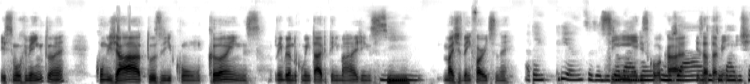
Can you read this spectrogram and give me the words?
esse movimento, né? Com jatos e com cães. Lembrando o comentário, tem imagens. Sim. Imagens bem fortes, né? Até em crianças eles Sim, eles colocaram. Um exatamente.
